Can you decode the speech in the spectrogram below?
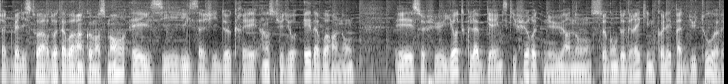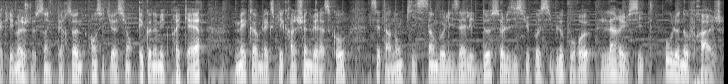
Chaque belle histoire doit avoir un commencement et ici il s'agit de créer un studio et d'avoir un nom. et ce fut Yacht Club Games qui fut retenu, un nom second degré qui ne collait pas du tout avec l'image de 5 personnes en situation économique précaire, mais comme l'expliquera Sean Velasco, c'est un nom qui symbolisait les deux seules issues possibles pour eux, la réussite ou le naufrage.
